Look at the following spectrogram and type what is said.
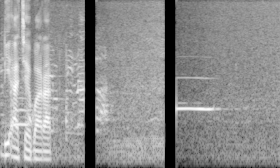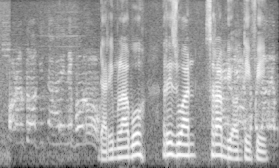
di Aceh Barat. Dari Melabuh, Rizwan, Serambi On TV.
